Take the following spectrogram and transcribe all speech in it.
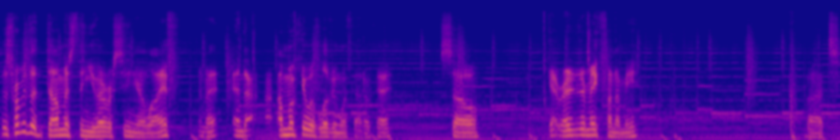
This is probably the dumbest thing you've ever seen in your life, and I and I'm okay with living with that. Okay, so get ready to make fun of me, but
